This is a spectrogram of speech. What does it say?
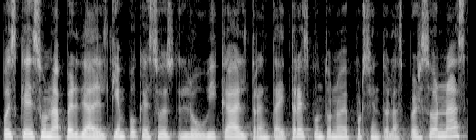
pues, que es una pérdida del tiempo, que eso es, lo ubica el 33.9% de las personas,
